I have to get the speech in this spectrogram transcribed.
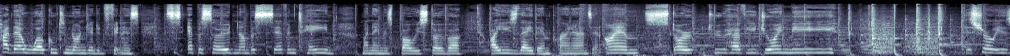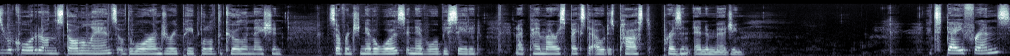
Hi there, welcome to Non Gendered Fitness. This is episode number 17. My name is Bowie Stover. I use they, them pronouns, and I am stoked to have you join me. This show is recorded on the stolen lands of the Wurundjeri people of the Kulin Nation. Sovereignty never was and never will be ceded, and I pay my respects to elders past, present, and emerging. Today, friends,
